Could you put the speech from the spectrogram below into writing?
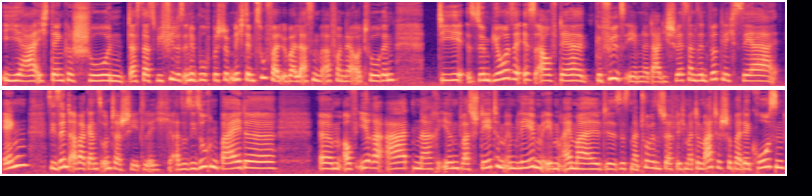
Ja, ich denke schon, dass das, wie vieles in dem Buch bestimmt nicht dem Zufall überlassen war von der Autorin. Die Symbiose ist auf der Gefühlsebene da. Die Schwestern sind wirklich sehr eng, sie sind aber ganz unterschiedlich. Also sie suchen beide ähm, auf ihre Art nach irgendwas Stetem im Leben. Eben einmal dieses naturwissenschaftlich-mathematische bei der Großen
